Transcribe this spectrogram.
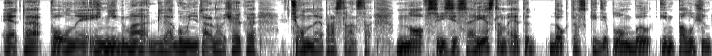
это полная энигма для гуманитарного человека темное пространство. Но в связи с арестом этот докторский диплом был им получен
